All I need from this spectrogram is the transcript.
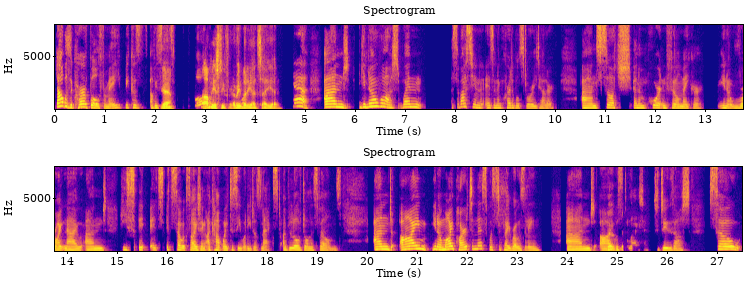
that was a curveball for me because obviously Yeah. Obviously, for everybody, I'd say, yeah. Yeah. And you know what? When Sebastian is an incredible storyteller and such an important filmmaker, you know, right now. And he's it, it's it's so exciting. I can't wait to see what he does next. I've loved all his films. And I'm, you know, my part in this was to play Rosaline. And I Yeah. was delighted to do that. So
